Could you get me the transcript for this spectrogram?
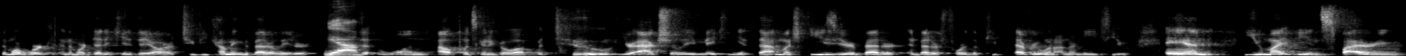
the more work and the more dedicated they are to becoming the better leader, yeah, the one output's going to go up. But two, you're actually making it that much easier, better, and better for the people, everyone underneath you, and you might be inspiring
